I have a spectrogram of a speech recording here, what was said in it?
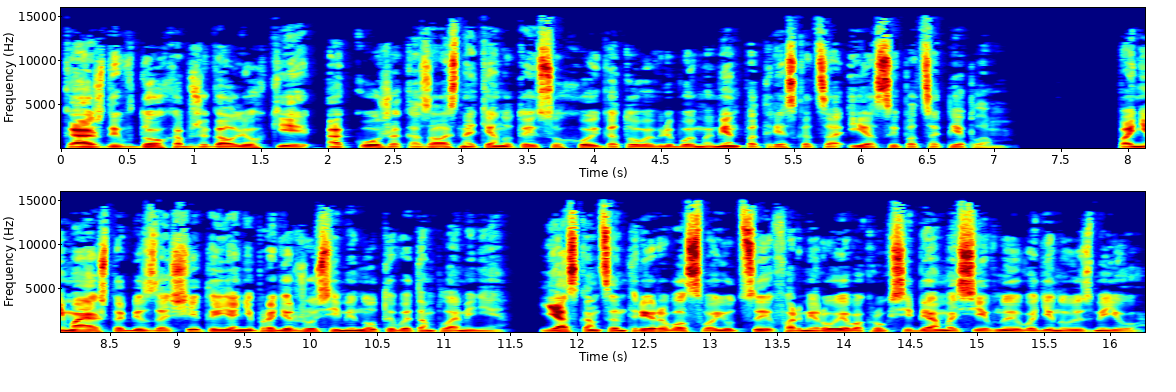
Каждый вдох обжигал легкие, а кожа казалась натянутой и сухой, готовой в любой момент потрескаться и осыпаться пеплом. Понимая, что без защиты я не продержусь и минуты в этом пламени, я сконцентрировал свою ци, формируя вокруг себя массивную водяную змею.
